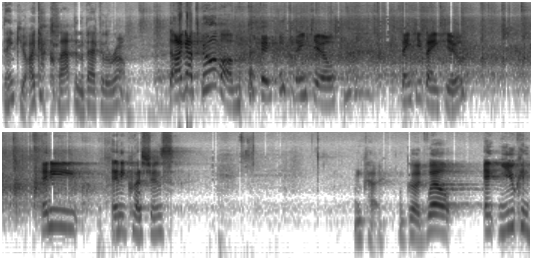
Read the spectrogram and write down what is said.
Thank you. I got clapped in the back of the room. I got two of them. thank you. Thank you, thank you. Any, any questions? Okay, well, good. Well, and you can,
